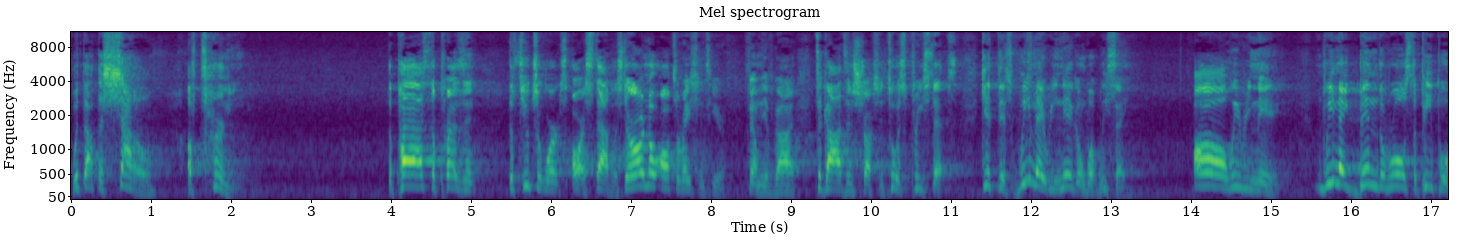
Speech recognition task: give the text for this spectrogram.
without the shadow of turning. The past, the present, the future works are established. There are no alterations here, family of God, to God's instruction, to his precepts. Get this, we may renege on what we say. Oh, we renege. We may bend the rules to people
